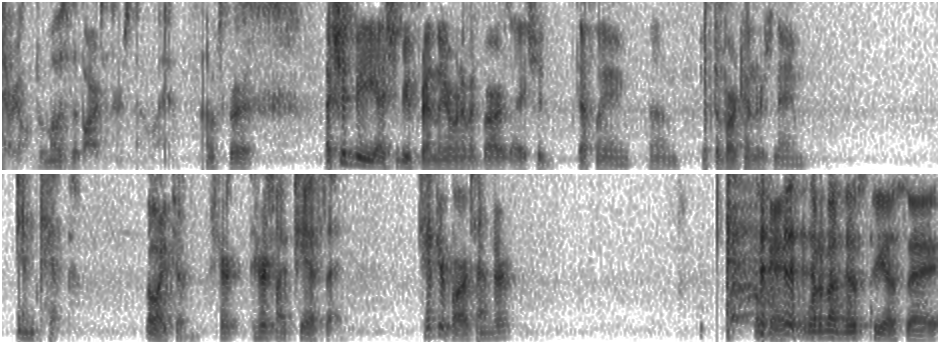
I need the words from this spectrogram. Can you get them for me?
everyone, but most of the bartenders know who I am. So. That's great. I should be I should be friendlier when I'm at bars. I should definitely um, get the bartender's name. and tip. Oh, I tip. Here, here's my PSA. Tip your bartender. Okay, what about this PSA?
